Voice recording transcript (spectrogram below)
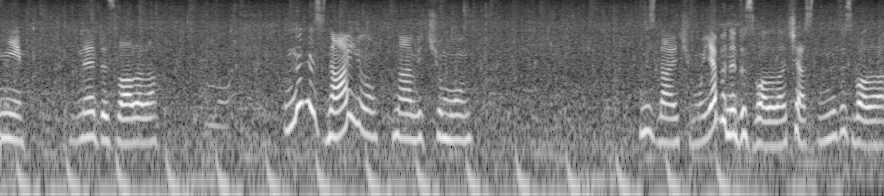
Ні, не дозволила. Ну, не знаю навіть чому. Не знаю чому. Я би не дозволила, чесно, не дозволила.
